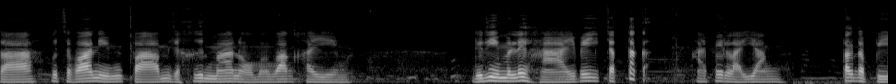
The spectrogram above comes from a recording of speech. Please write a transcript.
ษาพฤษภานี่มันป่ามันจะขึ้นมาหนอมาวางไข่เองเดี๋ยวนี้มันเลยหายไปจัดตักหายไปหลายอย่าง ตั้งแต่ปี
